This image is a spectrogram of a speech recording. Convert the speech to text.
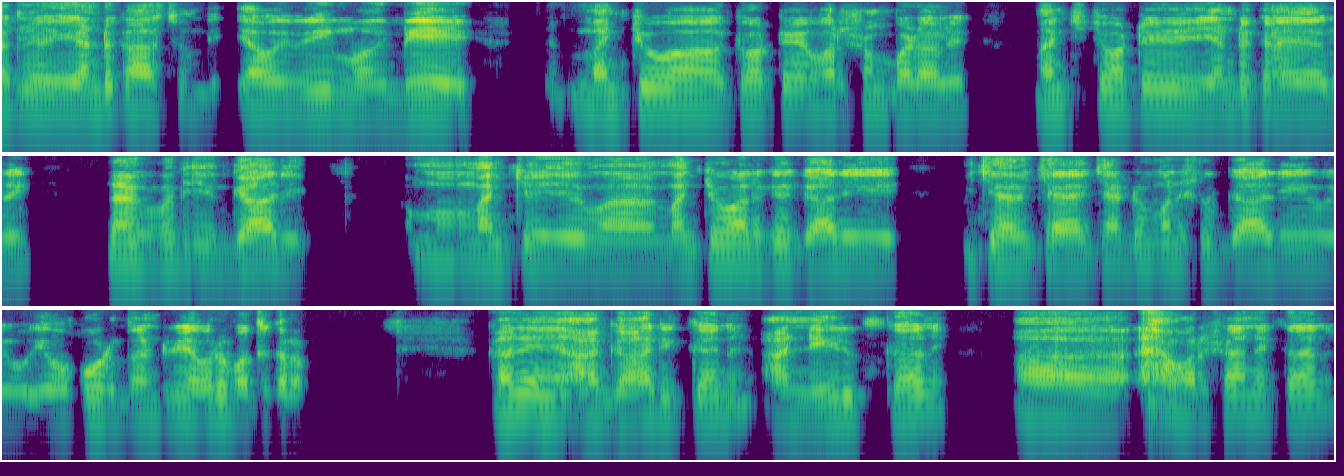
అది ఎండ కాస్తుంది. మంచి చోటే వర్షం పడాలి మంచి చోటే ఎండ కాయాలి లేకపోతే గాలి మంచి మంచి వాళ్ళకి గాలి చెడ్డ మనుషులకు గాలి ఇవ్వకూడదు అంటే ఎవరు బతకరు. కానీ ఆ గాలికి కానీ ఆ నీరుకి కానీ ఆ వర్షానికి కానీ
